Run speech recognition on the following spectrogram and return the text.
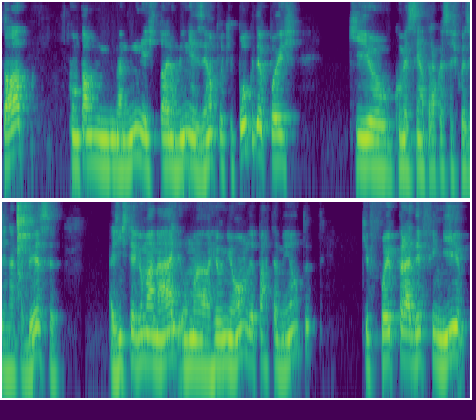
só contar uma mini história, um mini exemplo, que pouco depois que eu comecei a entrar com essas coisas na cabeça, a gente teve uma, análise, uma reunião no departamento que foi para definir,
